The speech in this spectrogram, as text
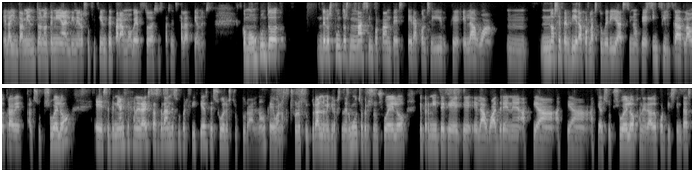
el ayuntamiento no tenía el dinero suficiente para mover todas estas instalaciones. Como un punto de los puntos más importantes era conseguir que el agua no se perdiera por las tuberías, sino que infiltrarla otra vez al subsuelo, eh, se tenían que generar estas grandes superficies de suelo estructural, ¿no? que bueno, suelo estructural no me quiero extender mucho, pero es un suelo que permite que, el agua drene hacia, hacia, hacia, el subsuelo generado por distintas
